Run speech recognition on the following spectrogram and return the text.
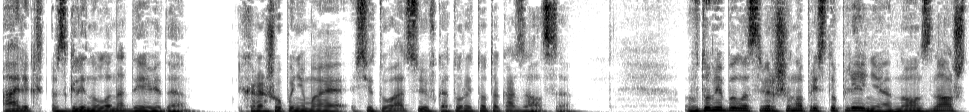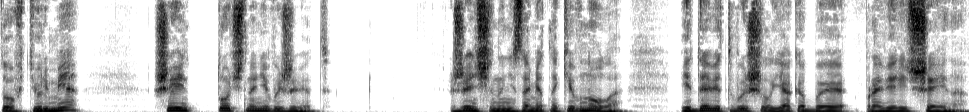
Алекс взглянула на Дэвида, хорошо понимая ситуацию, в которой тот оказался — в доме было совершено преступление, но он знал, что в тюрьме Шейн точно не выживет. Женщина незаметно кивнула, и Дэвид вышел якобы проверить Шейна.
